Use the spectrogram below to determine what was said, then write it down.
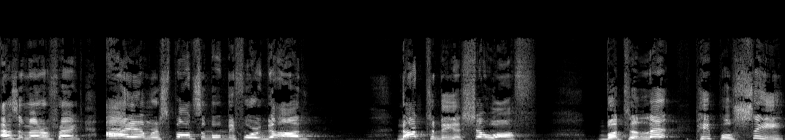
As a matter of fact, I am responsible before God not to be a show off, but to let people see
